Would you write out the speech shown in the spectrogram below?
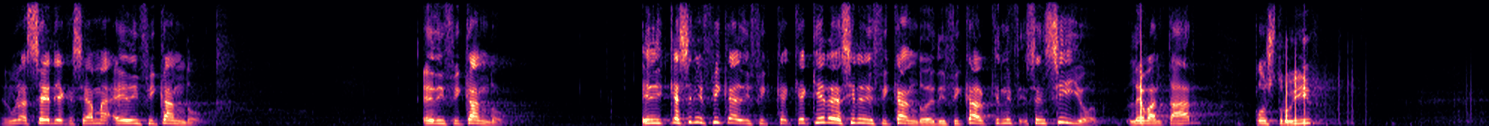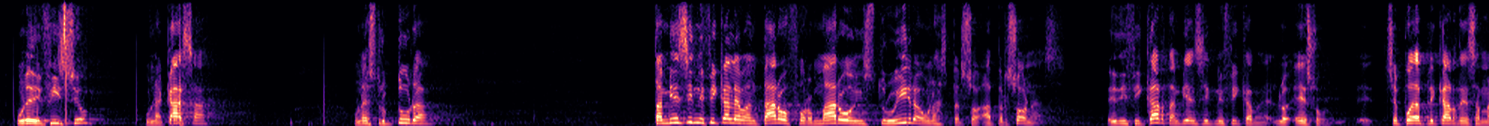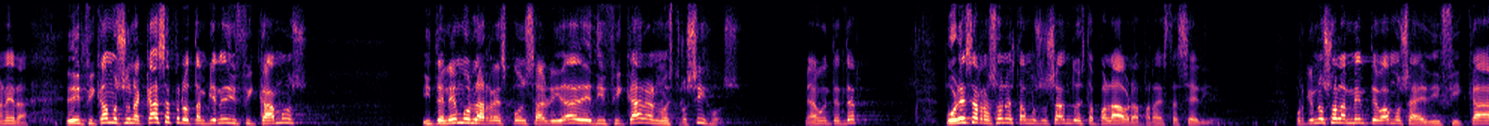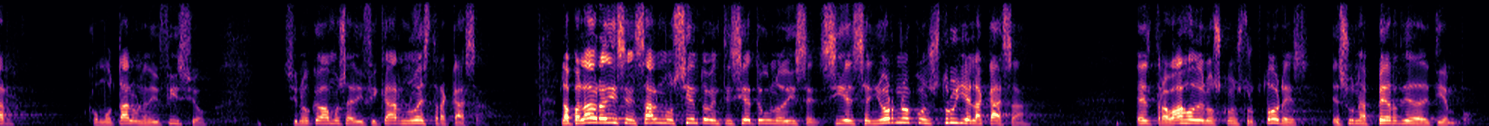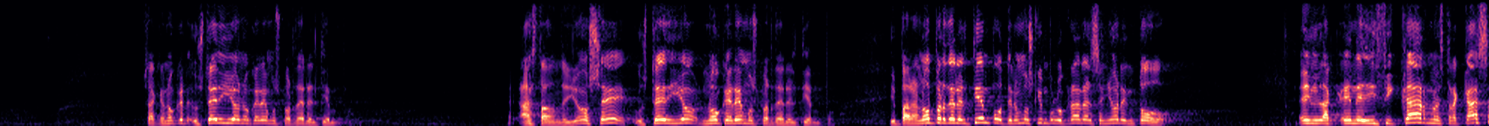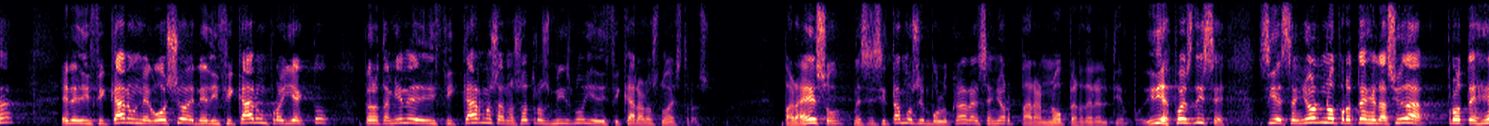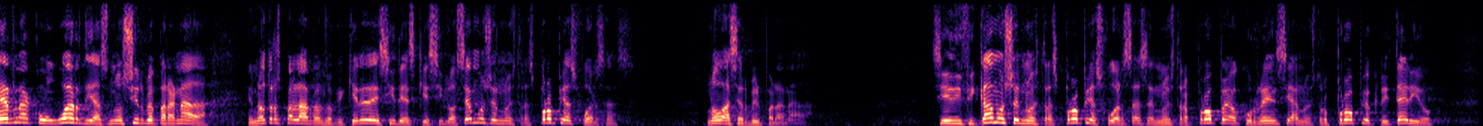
en una serie que se llama Edificando. Edificando. ¿Qué significa edificar? ¿Qué quiere decir edificando? Edificar, sencillo, levantar, construir un edificio, una casa, una estructura. También significa levantar o formar o instruir a unas a personas. Edificar también significa eso. Se puede aplicar de esa manera. Edificamos una casa, pero también edificamos y tenemos la responsabilidad de edificar a nuestros hijos. ¿Me hago entender? Por esa razón estamos usando esta palabra para esta serie. Porque no solamente vamos a edificar como tal un edificio, sino que vamos a edificar nuestra casa. La palabra dice en Salmo 127.1 dice, si el Señor no construye la casa, el trabajo de los constructores es una pérdida de tiempo. O sea que no, usted y yo no queremos perder el tiempo. Hasta donde yo sé, usted y yo no queremos perder el tiempo. Y para no perder el tiempo tenemos que involucrar al Señor en todo. En, edificar nuestra casa, en edificar un negocio, en edificar un proyecto, pero también en edificarnos a nosotros mismos y edificar a los nuestros. Para eso necesitamos involucrar al Señor para no perder el tiempo. Y después dice, si el Señor no protege la ciudad, protegerla con guardias no sirve para nada. En otras palabras, lo que quiere decir es que si lo hacemos en nuestras propias fuerzas, no va a servir para nada. Si edificamos en nuestras propias fuerzas, en nuestra propia ocurrencia, en nuestro propio criterio,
